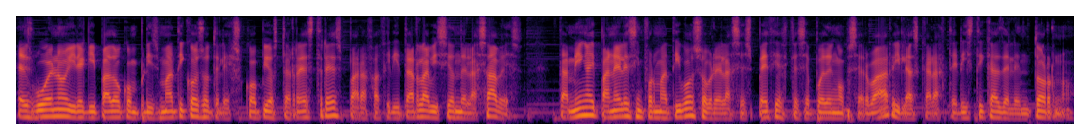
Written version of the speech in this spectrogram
Es bueno ir equipado con prismáticos o telescopios terrestres para facilitar la visión de las aves. También hay paneles informativos sobre las especies que se pueden observar y las características del entorno.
